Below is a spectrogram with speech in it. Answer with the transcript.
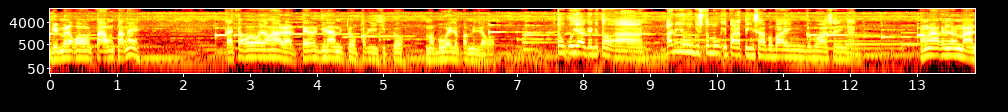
di mo ako taong tanga eh. Kahit ako walang aral, pero ginamit ko pag-isip ko, mabuhay ng pamilya ko. Yung kuya, ganito, ah, ano yung gusto mong iparating sa babaeng gumawa sa'yo niyan? Ang akin lang man,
